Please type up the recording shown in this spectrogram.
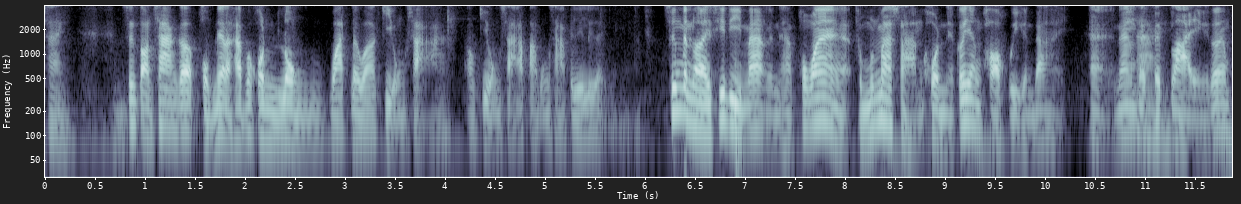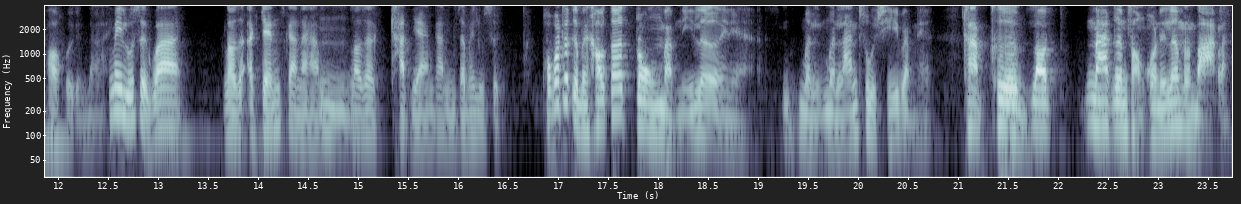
ใช่ ซึ่งตอนสร้างก็ผมเนี่ยแหละครับเป็นคนลงวัดเลยว่ากี่องศา เอากี่องศาปรับองศาไปเรื่อยซึ่งเป็นอะไรที่ดีมากเลยนะครับ เพราะว่าสมมุติมาสามคนเนี่ยก็ยังพอคุยกันได้อ่านั่งไปใช่ไปปลายอย่างเงี้ยก็ยังพอคุยกันได้ๆไม่รู้สึกว่าเราจะ against กันนะครับอืมเราจะขัดแย้งกันจะไม่รู้สึก เพราะว่าถ้าเกิดเป็นเคาน์เตอร์ตรงแบบนี้เลยเนี่ย เหมือนเหมือนร้านซูชิแบบเนี้ยครับ คือเรามาเกินสองคนนี่เริ่มลำบากแล้ว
